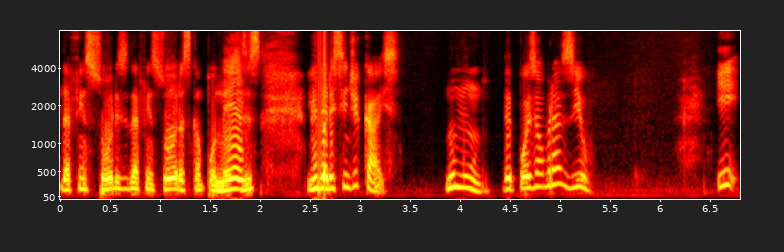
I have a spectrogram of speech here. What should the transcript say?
defensores e defensoras, camponeses, líderes sindicais no mundo. Depois é o Brasil. E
